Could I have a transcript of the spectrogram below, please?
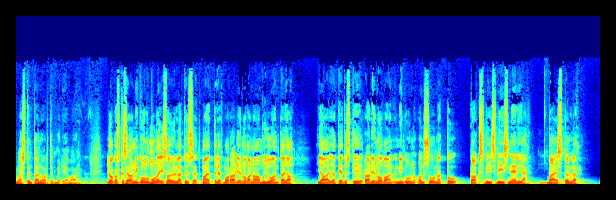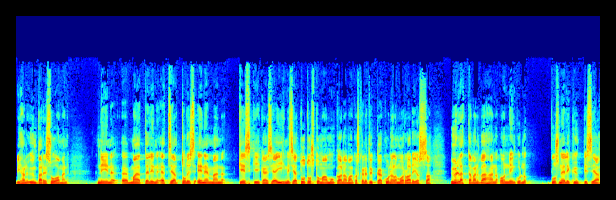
lasten tai nuorten media vaan. Joo, koska se on niin ollut mulle iso yllätys, että mä ajattelin, että mä oon Radionovan aamujuontaja ja, ja tietysti Radionova niin on suunnattu 2554 väestölle ihan ympäri Suomen, niin mä ajattelin, että sieltä tulisi enemmän keski-ikäisiä ihmisiä tutustumaan mun kanavaan, koska ne tykkää kuunnella mun radiossa. Yllättävän vähän on niin kuin plus nelikymppisiä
